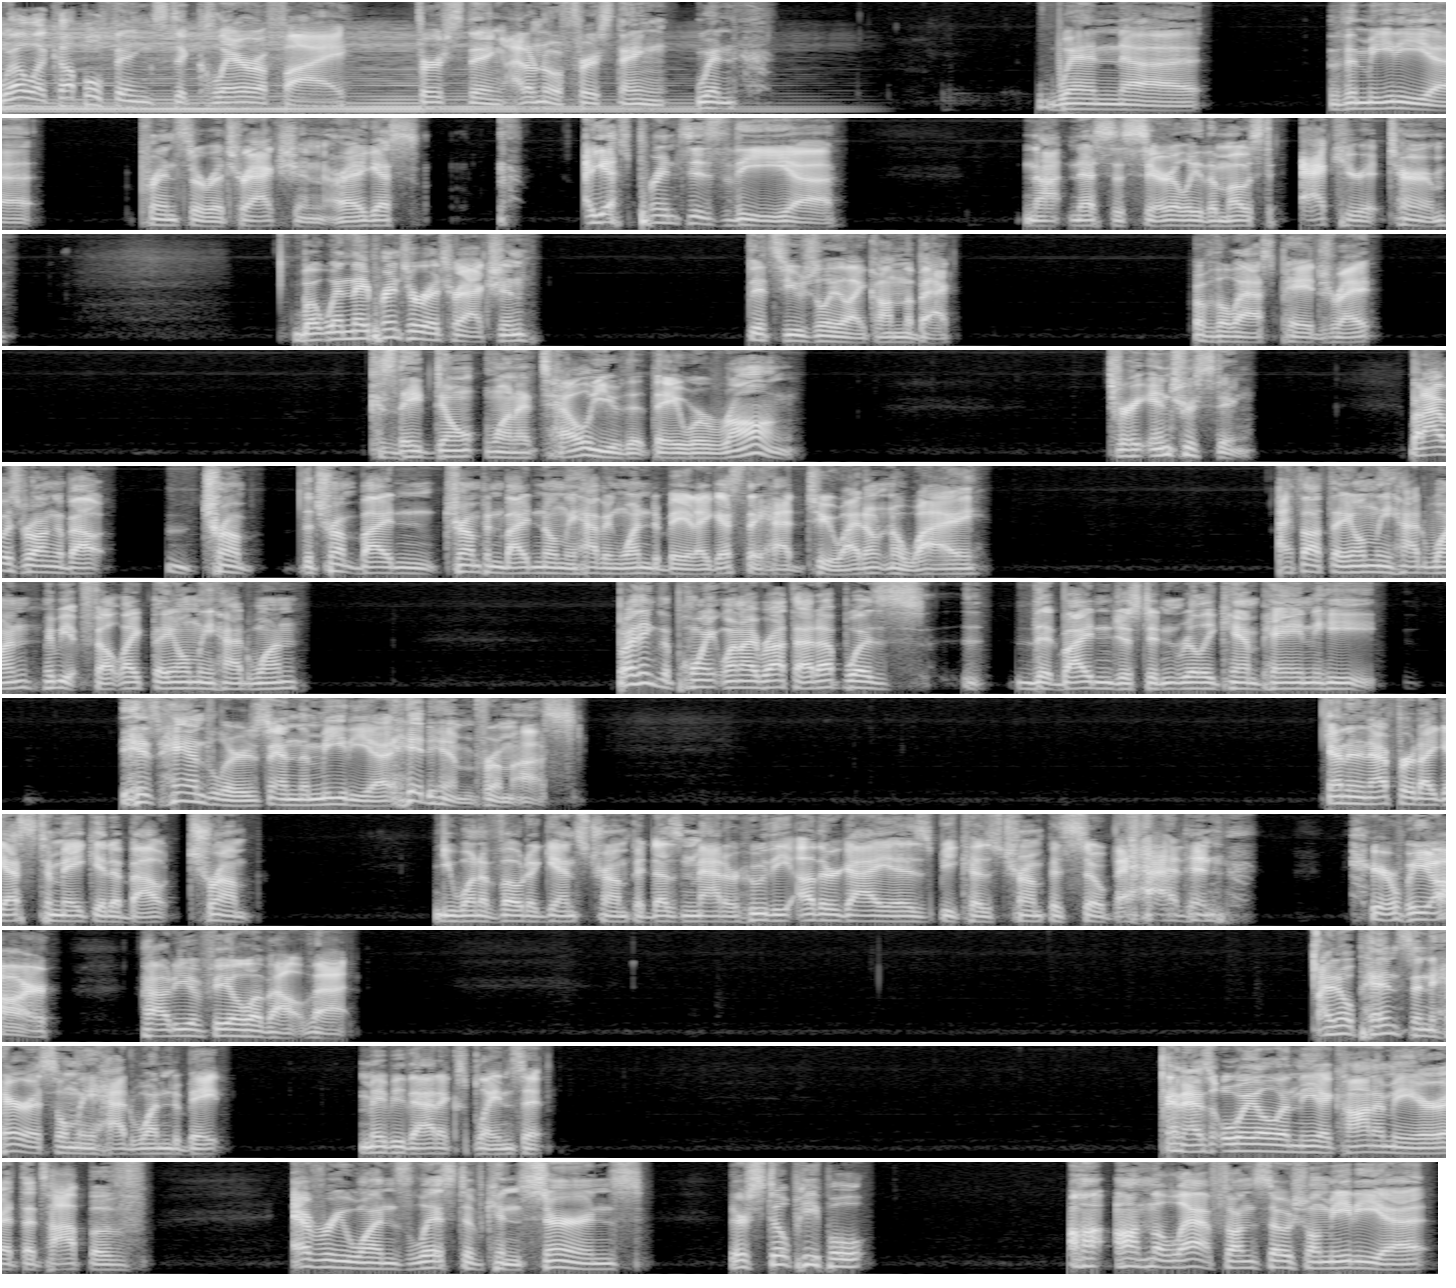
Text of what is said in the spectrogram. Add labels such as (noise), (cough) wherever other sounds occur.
Well, a couple things to clarify. First thing, I don't know. First thing, when when uh, the media prints a retraction, or I guess, I guess print is the uh, not necessarily the most accurate term, but when they print a retraction, it's usually like on the back of the last page, right? Because they don't want to tell you that they were wrong. It's very interesting. But I was wrong about Trump, the Trump Biden, Trump and Biden only having one debate. I guess they had two. I don't know why. I thought they only had one. Maybe it felt like they only had one. But I think the point when I brought that up was that Biden just didn't really campaign. He his handlers and the media hid him from us. In an effort, I guess, to make it about Trump. You want to vote against Trump. It doesn't matter who the other guy is because Trump is so (laughs) bad. And here we are. How do you feel about that? I know Pence and Harris only had one debate. Maybe that explains it. And as oil and the economy are at the top of everyone's list of concerns, there's still people on the left on social media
